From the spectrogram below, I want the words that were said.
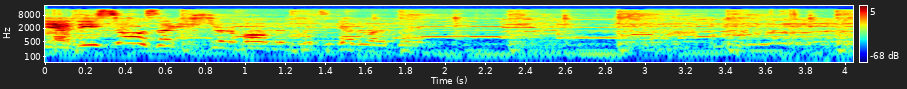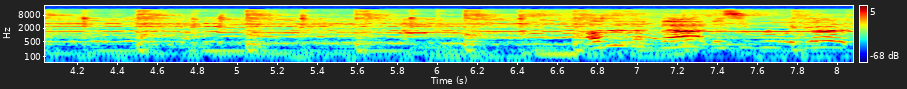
Yeah, these solo sections should have all been put together, I think. Other than that, this is really good.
